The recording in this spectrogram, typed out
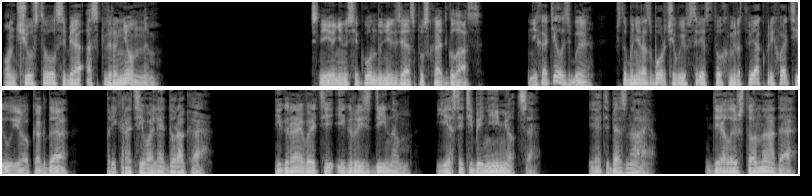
Он чувствовал себя оскверненным. С нее ни на секунду нельзя спускать глаз. Не хотелось бы, чтобы неразборчивый в средствах мертвяк прихватил ее, когда... Прекрати валять дурака. Играй в эти игры с Дином, если тебе не имется. Я тебя знаю. Делай, что надо,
